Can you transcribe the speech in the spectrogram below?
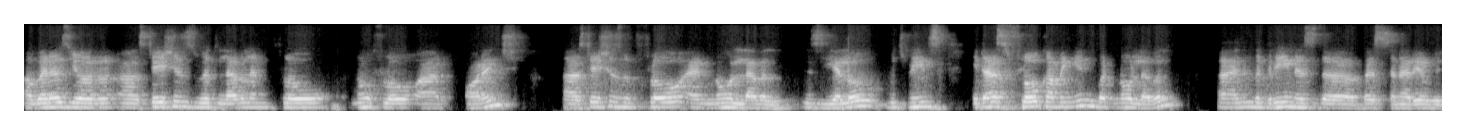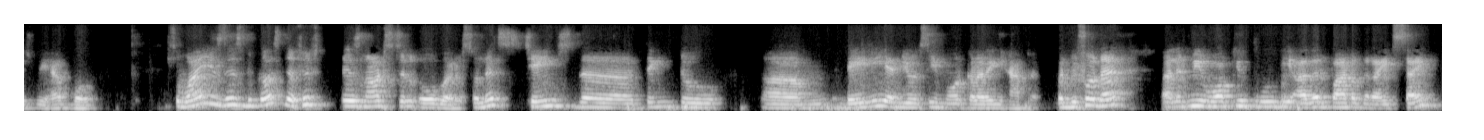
uh, whereas your uh, stations with level and flow, no flow are orange. Uh, stations with flow and no level is yellow, which means it has flow coming in, but no level. And the green is the best scenario, which we have both. So why is this? Because the fifth is not still over. So let's change the thing to um, daily and you'll see more coloring happen. But before that, uh, let me walk you through the other part of the right side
